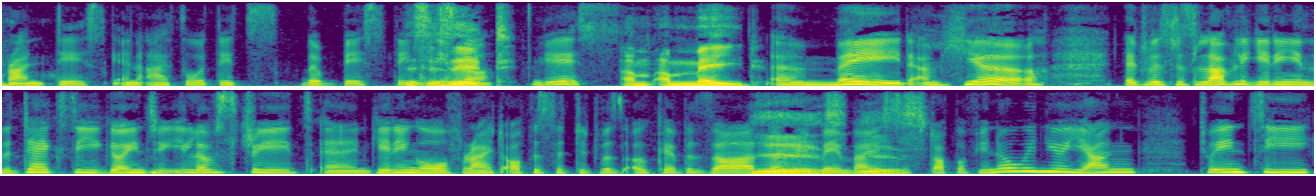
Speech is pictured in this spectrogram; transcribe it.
front desk. And I thought it's the best thing Mm-hmm. This is ever. it. Yes. I'm, I'm made. A maid, I'm here. It was just lovely getting in the taxi, going to Eloff Street and getting off right opposite it was OK Bazaar. So I Yes, remember I used to stop off. You know, when you're young, 20,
